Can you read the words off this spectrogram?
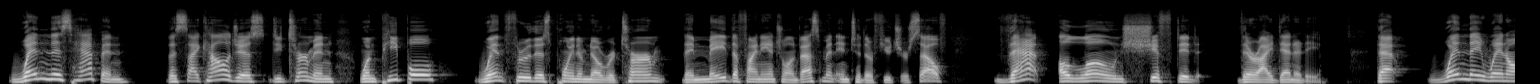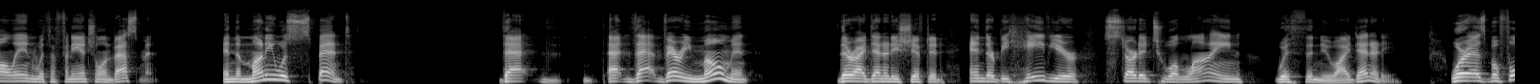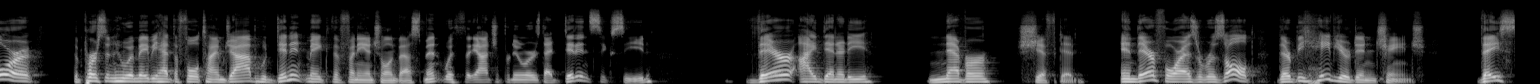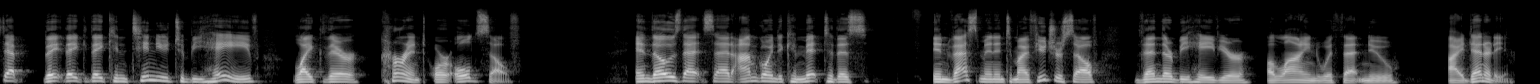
When this happened, the psychologists determined when people went through this point of no return, they made the financial investment into their future self, that alone shifted their identity. That when they went all in with a financial investment and the money was spent, that at that very moment, their identity shifted and their behavior started to align with the new identity. Whereas before, the person who maybe had the full time job, who didn't make the financial investment with the entrepreneurs that didn't succeed, their identity never shifted. And therefore, as a result, their behavior didn't change. They step, they they they continue to behave like their current or old self. And those that said, I'm going to commit to this investment into my future self, then their behavior aligned with that new identity.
